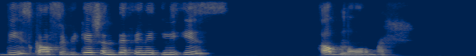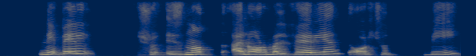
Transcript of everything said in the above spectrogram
this calcification definitely is abnormal nipple is not a normal variant or should be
